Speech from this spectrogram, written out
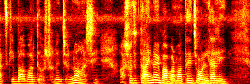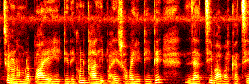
আজকে বাবার দর্শনের জন্য আসে। আর শুধু তাই নয়, বাবার মাথায় জল ঢালেই। চলুন, আমরা পায়ে হেঁটে দেখুন, খালি পায়ে সবাই হেঁটে হেঁটে যাচ্ছি বাবার কাছে।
